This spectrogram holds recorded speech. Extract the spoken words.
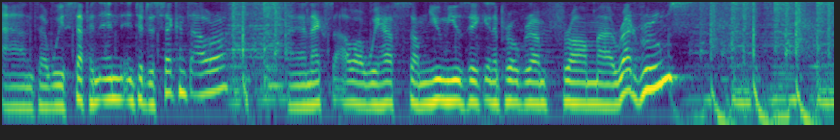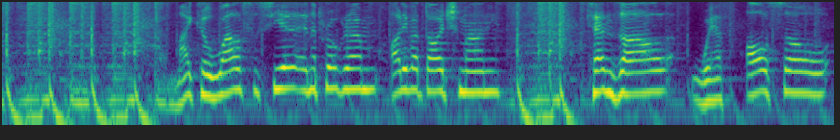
And uh, we're stepping in into the second hour. And the next hour, we have some new music in the program from uh, Red Rooms. Michael Wells is here in the program, Oliver Deutschmann, Tensal. We have also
